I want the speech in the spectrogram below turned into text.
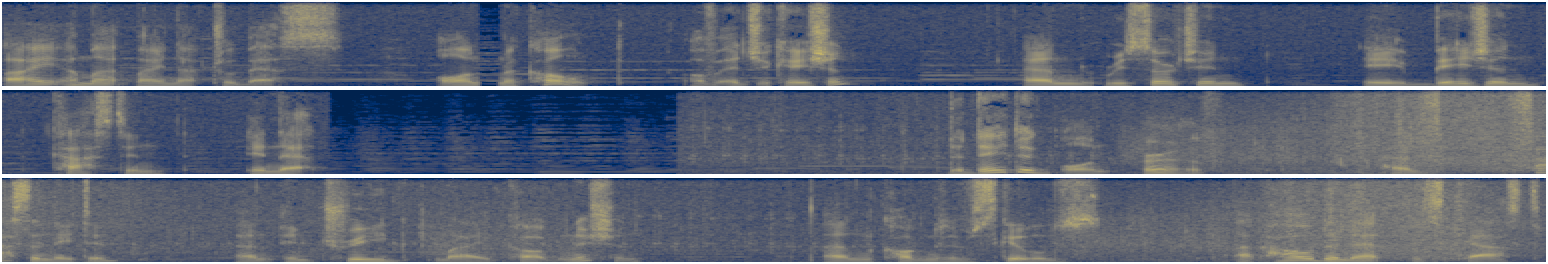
I am at my natural best on account of education and researching a Bajan casting a net. The data on Earth has fascinated and intrigue my cognition and cognitive skills at how the net is cast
